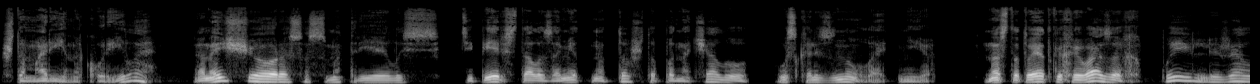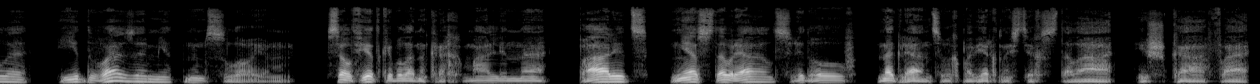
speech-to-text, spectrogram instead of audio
что Марина курила. Она еще раз осмотрелась. Теперь стало заметно то, что поначалу ускользнуло от нее. На статуэтках и вазах пыль лежала едва заметным слоем. Салфетка была накрахмалена, палец не оставлял следов на глянцевых поверхностях стола и шкафа.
